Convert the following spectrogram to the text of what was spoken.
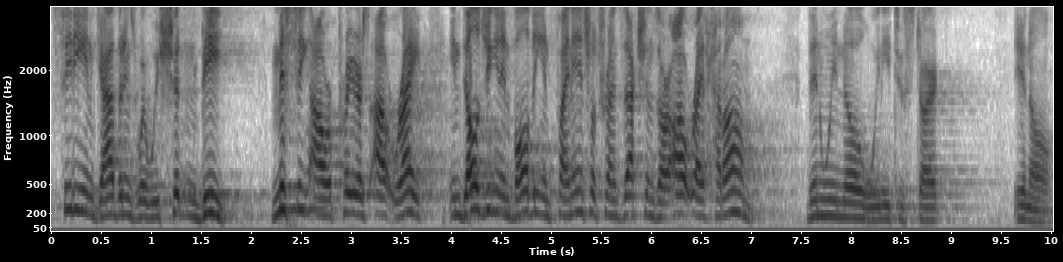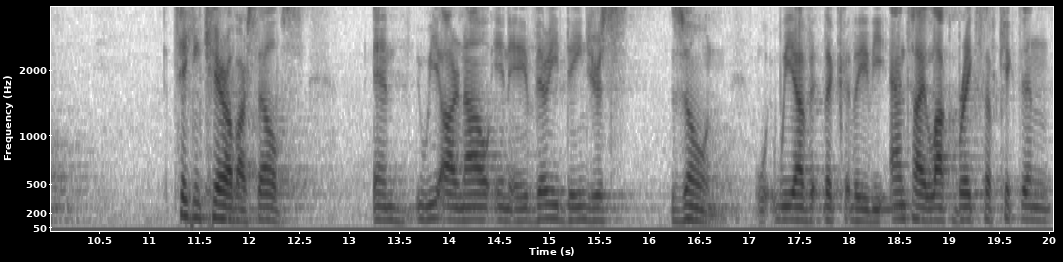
sitting in gatherings where we shouldn't be, missing our prayers outright, indulging and involving in financial transactions are outright haram, then we know we need to start, you know, taking care of ourselves. And we are now in a very dangerous zone. We have the, the, the anti lock brakes have kicked in,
